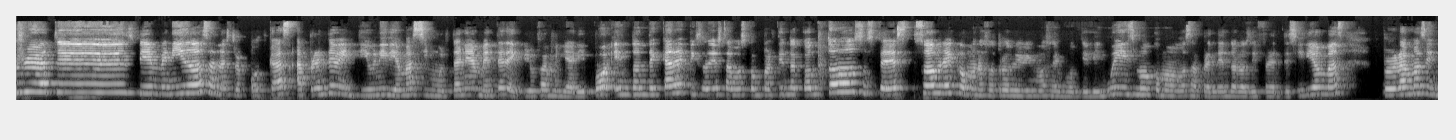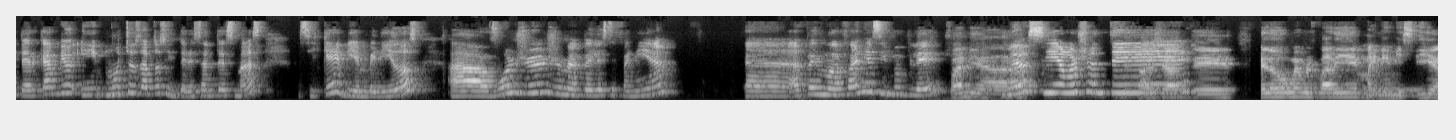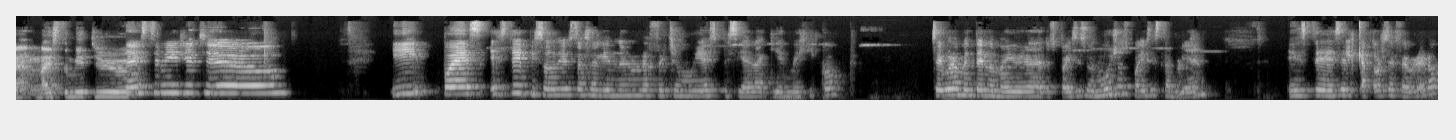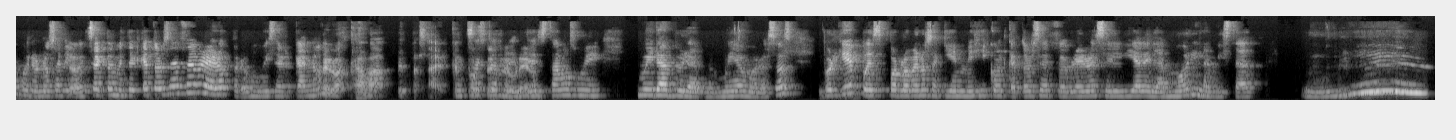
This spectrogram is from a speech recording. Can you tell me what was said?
Todos, bienvenidos a nuestro podcast Aprende 21 idiomas simultáneamente de Club Familiar Hipo, en donde cada episodio estamos compartiendo con todos ustedes sobre cómo nosotros vivimos el multilingüismo, cómo vamos aprendiendo los diferentes idiomas, programas de intercambio y muchos datos interesantes más. Así que bienvenidos a Bonjour, je m'appelle Estefania. Euh, Appelle-moi Fania, s'il vous plaît. Fania. Merci. Hello, everybody. My name is Ian. Nice to meet you. Nice to meet you too. Y pues este episodio está saliendo en una fecha muy especial aquí en México. Seguramente en la mayoría de los países, o en muchos países también. Este es el 14 de febrero. Bueno, no salió exactamente el 14 de febrero, pero muy cercano. Pero acaba de pasar el 14 de Exactamente, febrero. estamos muy, muy muy amorosos, porque pues por lo menos aquí en México el 14 de febrero es el Día del Amor y la Amistad. Mm.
